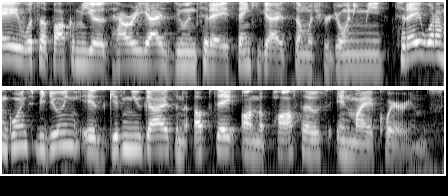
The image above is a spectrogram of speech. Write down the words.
Hey, what's up Aquamigos? How are you guys doing today? Thank you guys so much for joining me. Today what I'm going to be doing is giving you guys an update on the pothos in my aquariums.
